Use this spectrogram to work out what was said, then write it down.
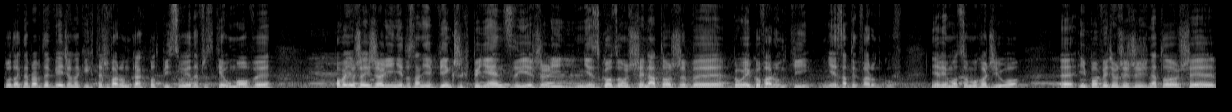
bo tak naprawdę wiedział na jakich też warunkach podpisuje te wszystkie umowy. Powiedział, że jeżeli nie dostanie większych pieniędzy, jeżeli nie zgodzą się na to, żeby były jego warunki, nie znam tych warunków, nie wiem o co mu chodziło. E, I powiedział, że jeżeli na to się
